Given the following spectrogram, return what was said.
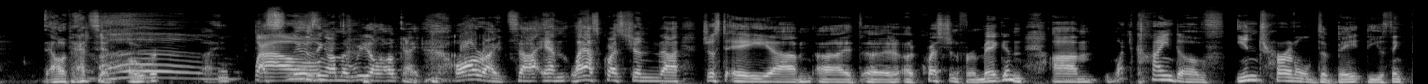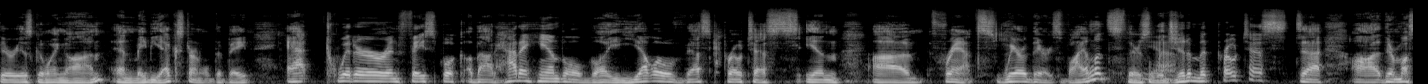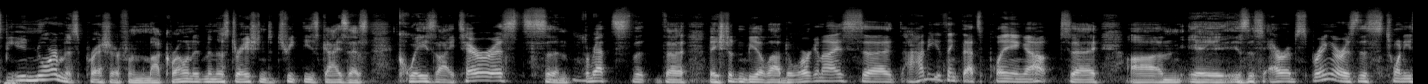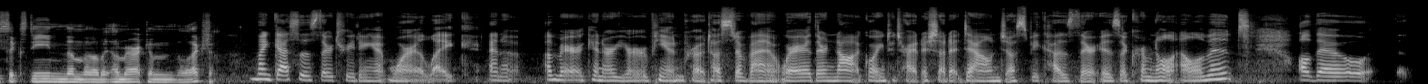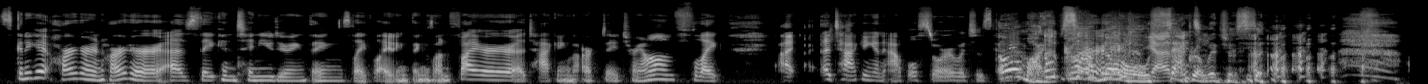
Oh, that's it. Over. Oh, wow. Snoozing on the wheel. Okay. All right. Uh, and last question, uh, just a, um, uh, uh, a question for Megan. Um, what kind of internal debate do you think there is going on, and maybe external debate, at Twitter and Facebook about how to handle the yellow vest protests in uh, France, where there's violence, there's Yeah. legitimate protest. Uh, uh, there must be enormous pressure from the Macron administration to treat these guys as quasi terrorists and threats that uh, they shouldn't be allowed to organize. Uh, how do you think that's playing out? Uh, um, is this Arab Spring or is this 2016 and the American election? My guess is they're treating it more like an uh, American or European protest event where they're not going to try to shut it down just because there is a criminal element. Although it's going to get harder and harder as they continue doing things like lighting things on fire, attacking the Arc de Triomphe, like I, attacking an Apple store, which is Oh my God, no, Yeah, sacrilegious.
